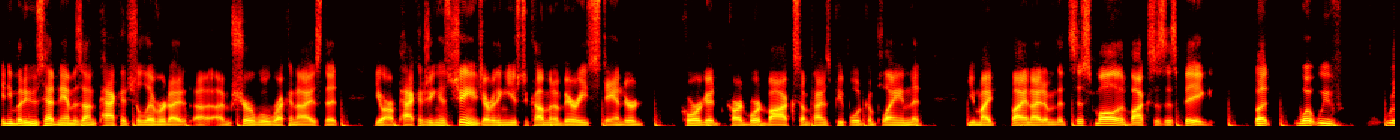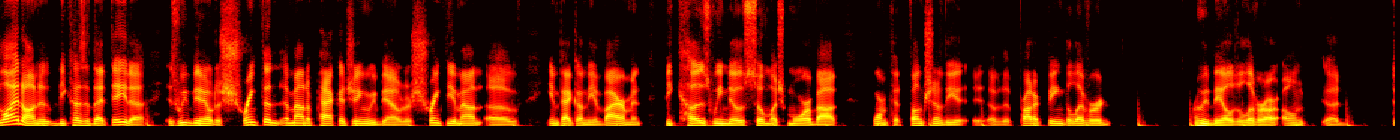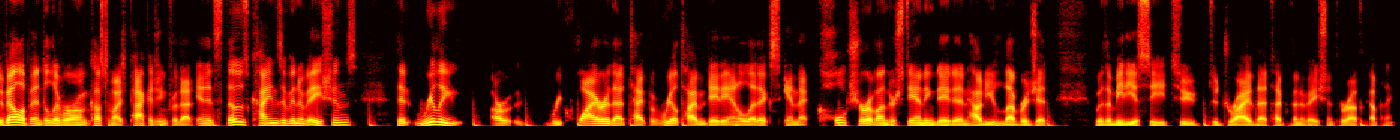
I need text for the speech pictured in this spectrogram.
anybody who's had an Amazon package delivered, I, uh, I'm sure will recognize that you know, our packaging has changed. Everything used to come in a very standard corrugate cardboard box. Sometimes people would complain that you might buy an item that's this small and the box is this big. But what we've relied on because of that data is we've been able to shrink the amount of packaging. We've been able to shrink the amount of impact on the environment because we know so much more about form, fit, function of the of the product being delivered. We've been able to deliver our own uh, develop and deliver our own customized packaging for that. And it's those kinds of innovations that really are require that type of real-time data analytics and that culture of understanding data and how do you leverage it with immediacy to to drive that type of innovation throughout the company.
